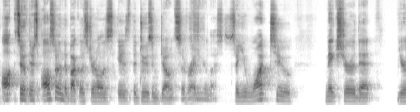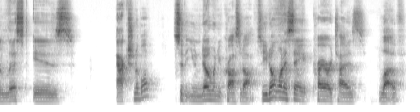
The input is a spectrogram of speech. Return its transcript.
All, so there's also in the bucket list journal is, is the do's and don'ts of writing your list. So you want to make sure that your list is actionable so that you know when you cross it off. So you don't want to say prioritize love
